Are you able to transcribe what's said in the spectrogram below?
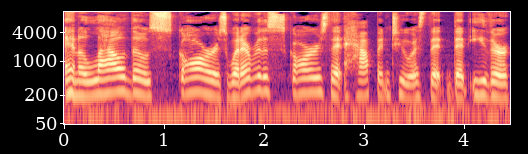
and allow those scars whatever the scars that happen to us that that either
